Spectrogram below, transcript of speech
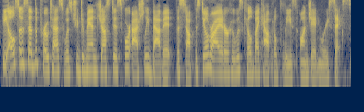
He also said the protest was to demand justice for Ashli Babbitt, the Stop the Steal rioter who was killed by Capitol Police on January 6th.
